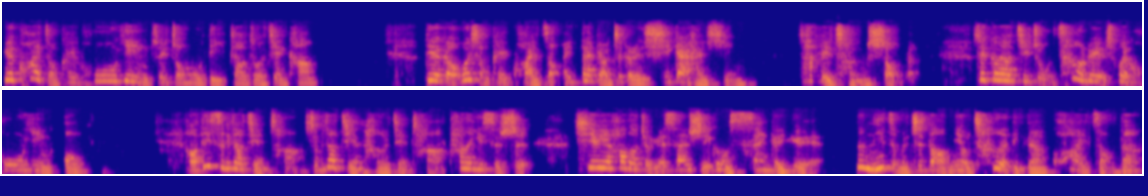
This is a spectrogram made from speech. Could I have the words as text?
因为快走可以呼应最终目的，叫做健康。第二个，为什么可以快走？哎，代表这个人膝盖还行，他可以承受的。所以各位要记住，策略是会呼应 O。好，第四个叫检查。什么叫检核检查？它的意思是七月一号到九月三十，一共有三个月。那你怎么知道你有彻底的快走呢？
